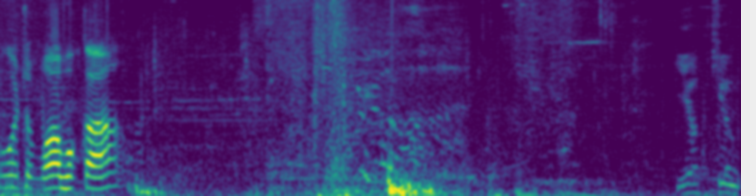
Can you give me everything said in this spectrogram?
공을 좀 모아볼까? 역경은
